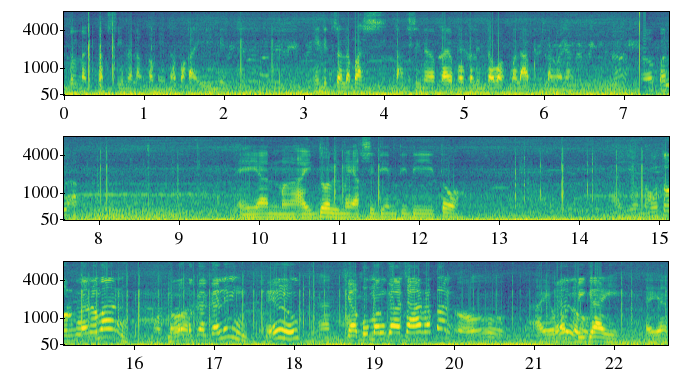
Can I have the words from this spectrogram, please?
idol, nag-taxi na lang kami, napakainit. Init sa labas, taxi na tayo pabalintawak, malapit lang naman. Ah, pala. Ayan mga idol, may aksidente dito. Ayun oh. Motor na naman. Mga Motor. magagaling. Ayun oh. Yan. Siya bumangga sa harapan. Oo. Ayaw Ayan, oh. magbigay. Ayan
